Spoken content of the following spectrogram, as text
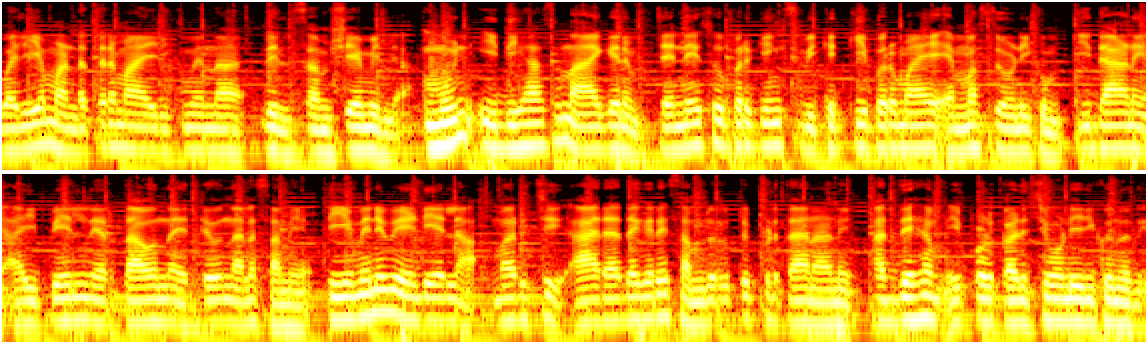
വലിയ മണ്ടത്തരമായിരിക്കുമെന്നതിൽ സംശയമില്ല. മുൻ ഇതിഹാസ നായകനും ചെന്നൈ സൂപ്പർ കിങ്സ് വിക്കറ്റ് കീപ്പറുമായ എം എസ് ധോണിക്കും ഇതാണ് ഐ പി എല്ലിൽ നിർത്താവുന്ന ഏറ്റവും നല്ല സമയം. ടീമിന് വേണ്ടിയല്ല മറിച്ച് ആരാധകരെ സംതൃപ്തിപ്പെടുത്താനാണ് അദ്ദേഹം ഇപ്പോൾ കളിച്ചുകൊണ്ടിരിക്കുന്നത്.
